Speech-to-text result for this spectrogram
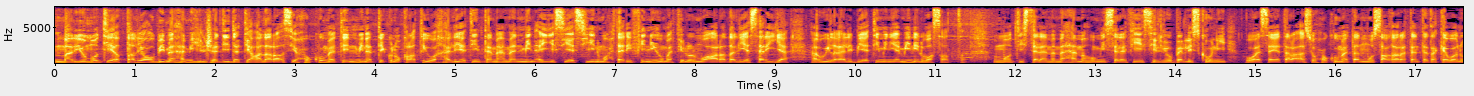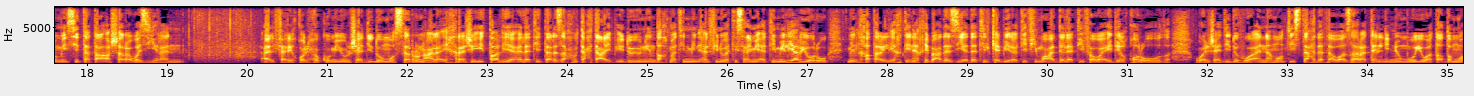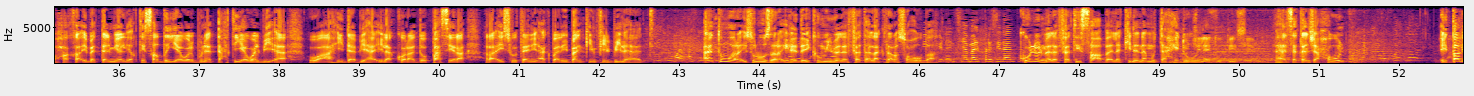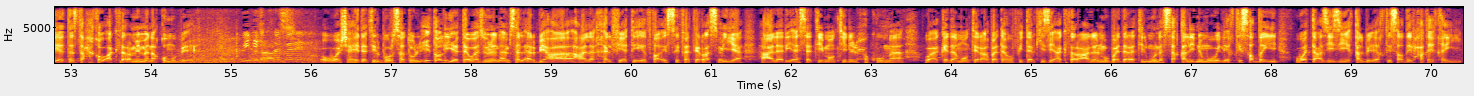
ماريو مونتي يطلع بمهامه الجديدة على رأس حكومة من التكنوقراط وخالية تماما من أي سياسي محترف يمثل المعارضة اليسارية أو الغالبية من يمين الوسط. مونتي استلم مهامه من سلفه سيلفيو بيرلسكوني وسيترأس حكومة مصغرة تتكون من 16 وزيرا. الفريق الحكومي الجديد مصر على إخراج إيطاليا التي ترزح تحت عبء ديون ضخمة من 1900 مليار يورو من خطر الاختناق بعد الزيادة الكبيرة في معدلات فوائد القروض. والجديد هو أن مونتي استحدث وزارة للنمو وتضم حقائب التنمية الاقتصادية والبنى التحتية والبيئة وعهد بها إلى كورادو باسيرا رئيس ثاني أكبر بنك في البلاد. أنتم ورئيس الوزراء لديكم الملفات الأكثر صعوبة. كل الملفات صعبة لكننا متحدون. هل ستنجحون؟ إيطاليا تستحق أكثر مما نقوم به. وشهدت البورصة الإيطالية توازنا أمس الأربعاء على خلفية إضفاء الصفة الرسمية على رئاسة مونتي للحكومة وأكد مونتي رغبته في التركيز أكثر على المبادرات المنسقة للنمو الاقتصادي وتعزيز قلب الاقتصاد الحقيقي.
